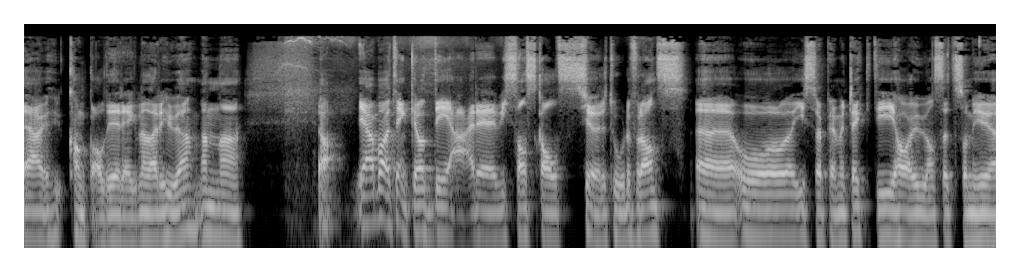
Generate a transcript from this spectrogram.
jeg kan ikke alle de reglene der i huet. men ja, jeg bare tenker at det er eh, hvis han skal kjøre Tour de France. Eh, og Israel Premier Tech de har uansett så mye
